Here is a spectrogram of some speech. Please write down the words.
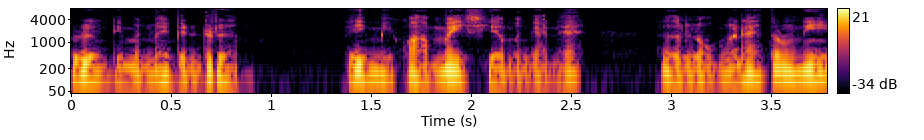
เรื่องที่มันไม่เป็นเรื่องเฮ้ยมีความไม่เชื่อเหมือนกันนะเออลงก็ได้ตรงนี้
